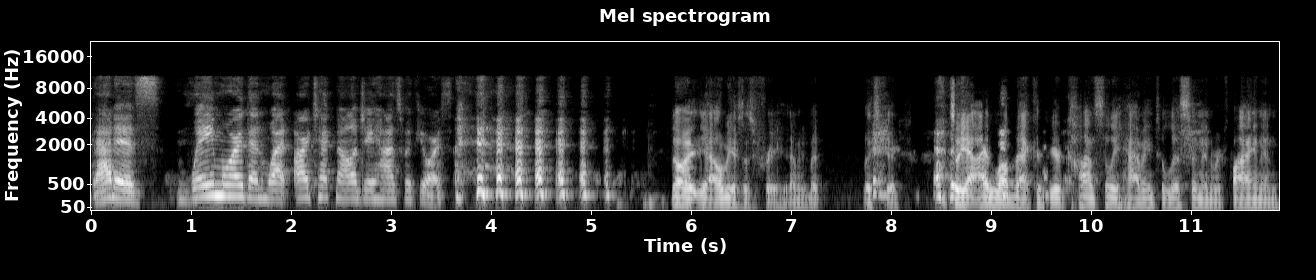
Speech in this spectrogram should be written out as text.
That is way more than what our technology has with yours. No, yeah, OBS is free. I mean, but looks good. So yeah, I love that because you're constantly having to listen and refine and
